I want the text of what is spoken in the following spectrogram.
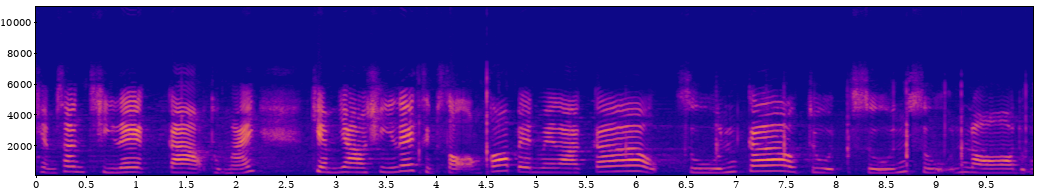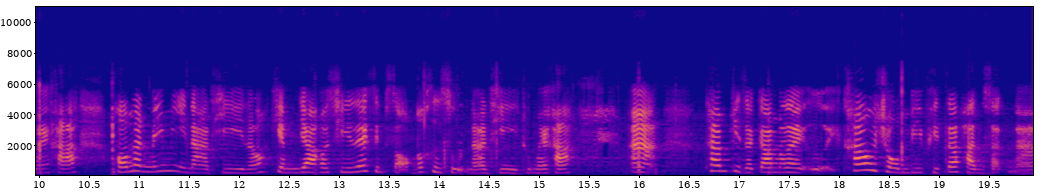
เข็มสั้นชี้เลขเก้าถูกไหม เข็มยาวชี้เลขสิบสองก็เป็นเวลาเก้าศูนย์เก้าจุดศูนย์ศูนย์นถูกไหมคะ เพราะมันไม่มีนาทีเนาะ เข็มยาวเขาชี้เลขสิบสองก็คือศูนย์นาที ถูกไหมคะ อะทำกิจกรรมอะไรเอ่ย เข้าชมพิพิธภัณฑ์สัตว์น้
